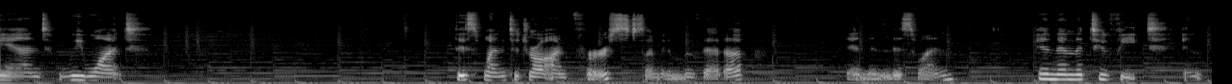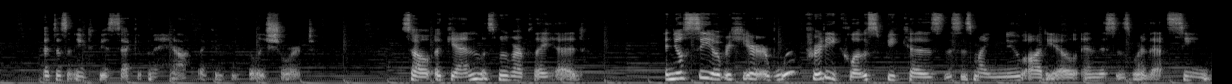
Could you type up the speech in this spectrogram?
And we want this one to draw on first. So I'm going to move that up. And then this one. And then the two feet. And that doesn't need to be a second and a half. That can be really short. So again, let's move our playhead. And you'll see over here, we're pretty close because this is my new audio and this is where that scene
